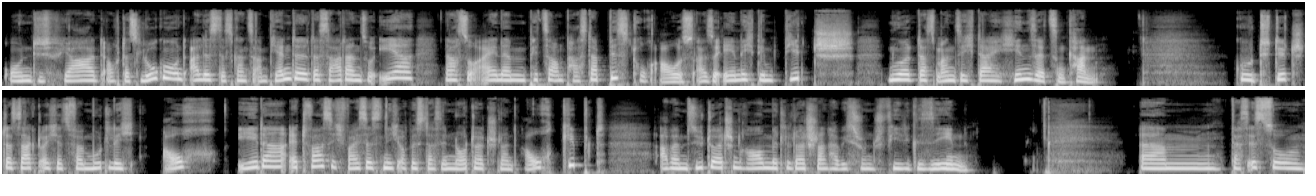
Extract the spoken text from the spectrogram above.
Und ja, auch das Logo und alles, das ganze Ambiente, das sah dann so eher nach so einem Pizza und Pasta Bistro aus. Also ähnlich dem Ditch, nur dass man sich da hinsetzen kann. Gut, Ditch, das sagt euch jetzt vermutlich auch jeder etwas. Ich weiß jetzt nicht, ob es das in Norddeutschland auch gibt, aber im süddeutschen Raum, Mitteldeutschland, habe ich schon viel gesehen. Ähm, das ist so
